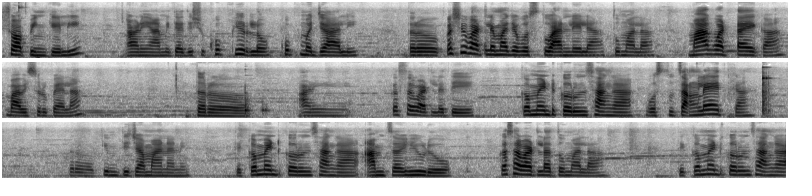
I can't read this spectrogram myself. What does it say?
शॉपिंग केली आणि आम्ही त्या दिवशी खूप फिरलो खूप मजा आली. तर कसे वाटले माझ्या वस्तू आणलेल्या? तुम्हाला महाग वाटताय का बावीस रुपयाला? तर आणि कसं वाटलं ते? कमेंट करून सांगा. वस्तू चांगल्या आहेत का? तर किमतीच्या मानाने. ते कमेंट करून सांगा आमचा व्हिडिओ कसा वाटला तुम्हाला? ते कमेंट करून सांगा.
